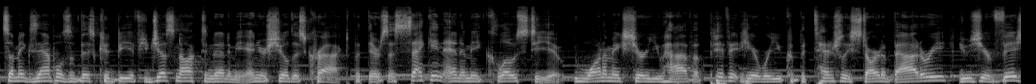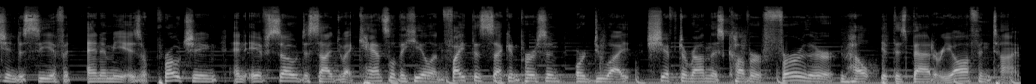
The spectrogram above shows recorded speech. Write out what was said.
Some examples of this could be if you just knocked an enemy and your shield is cracked, but there's a second enemy close to you. You want to make sure you have a pivot here where you could potentially start a battery, use your vision to see if an enemy is approaching, and if so, decide do I cancel the heal and fight this second person, or do I shift around this cover further to help get this battery off in time?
